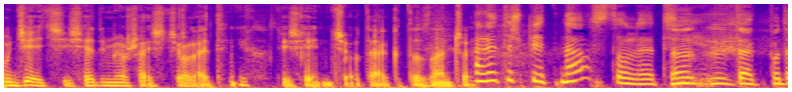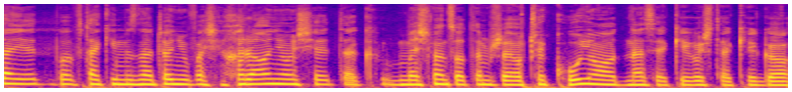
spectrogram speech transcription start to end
u dzieci 7-6-letnich, 10, tak? To znaczy... Ale też 15-letni. No, tak, podaję bo w takim znaczeniu właśnie chronią się, tak myśląc o tym, że oczekują od nas jakiegoś takiego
